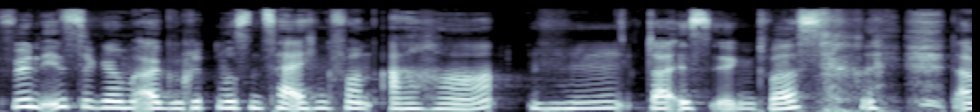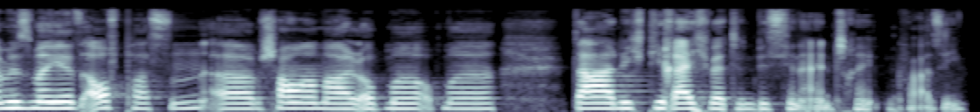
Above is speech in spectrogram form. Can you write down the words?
für den Instagram-Algorithmus ein Zeichen von, aha, mh, da ist irgendwas. da müssen wir jetzt aufpassen. Äh, schauen wir mal, ob wir, ob wir da nicht die Reichweite ein bisschen einschränken quasi.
